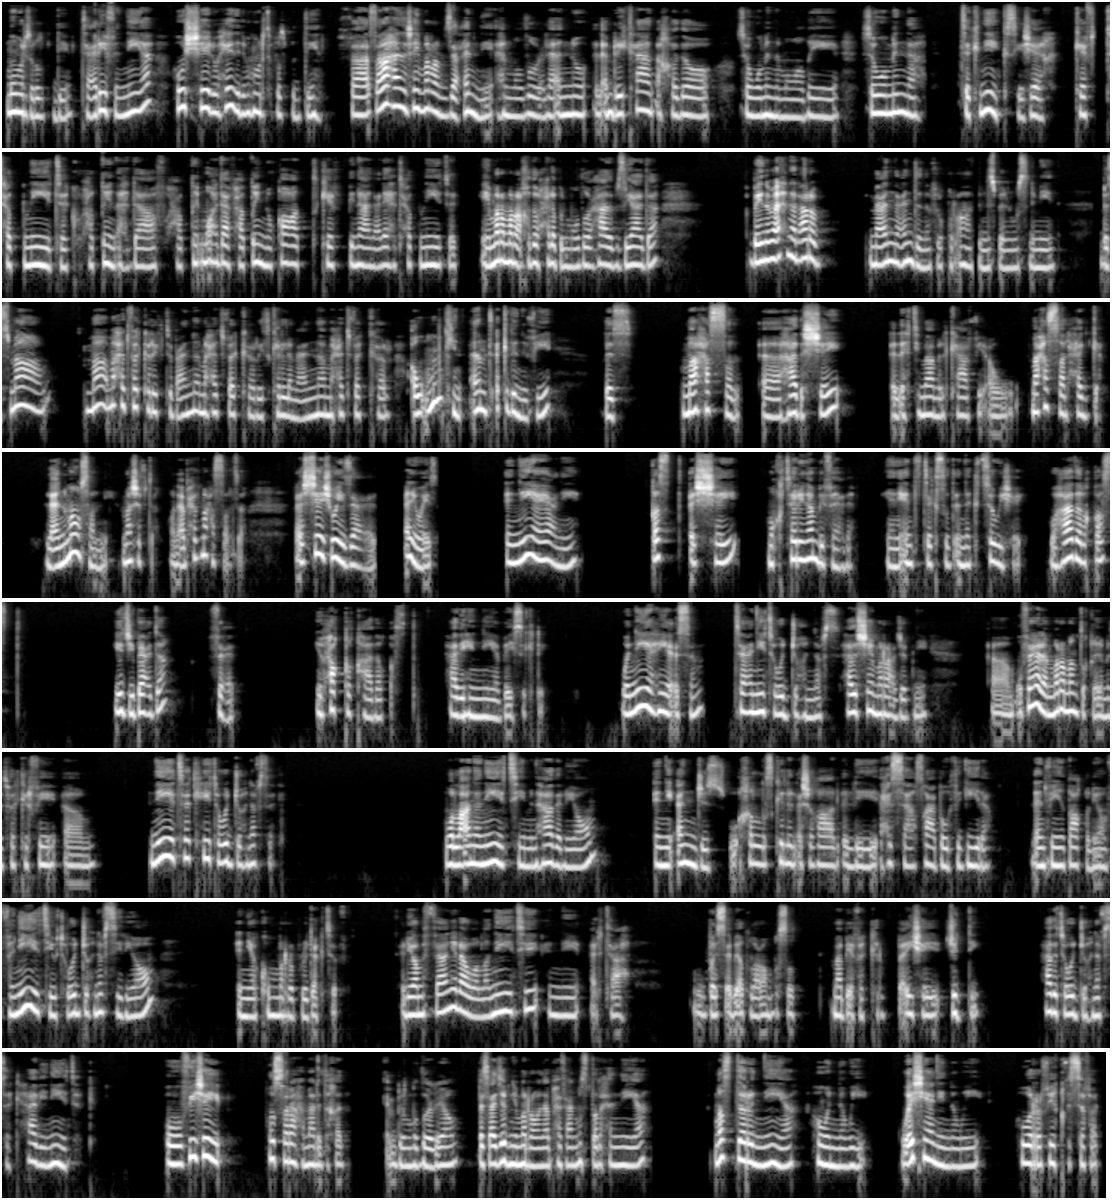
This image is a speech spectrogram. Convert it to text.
مو مرتبط بالدين. تعريف النية هو الشيء الوحيد اللي مو مرتبط بالدين. فصراحة هذا شيء مرة مزعلني هالموضوع لأنه الأمريكان أخذوه سووا منه مواضيع سووا منه تكنيكس يا شيخ. كيف تحط نيتك وحاطين أهداف وحاطين مو أهداف حاطين نقاط كيف بناء عليها تحط نيتك. يعني مرة مرة أخذوه حلب الموضوع هذا بزيادة. بينما إحنا العرب مع أن عندنا في القرآن بالنسبة للمسلمين بس ما ما ما حد فكر يكتب عنه ما حد فكر يتكلم عنه ما حد فكر أو ممكن أنا متأكدة إنه فيه بس ما حصل آه هذا الشيء الاهتمام الكافي أو ما حصل حقه لأنه ما وصلني ما شفته وأنا أبحث ما حصلته. فالشيء شوي يزعل. Anyways النية يعني قصد الشيء مقترنا بفعله. يعني أنت تقصد أنك تسوي شيء وهذا القصد يجي بعده فعل. يحقق هذا القصد. هذه النية basically. والنية هي اسم تعني توجه النفس. هذا الشيء مرة عجبني. وفعلا مرة منطقي لما تفكر فيه. نيتك هي توجه نفسك. والله أنا نيتي من هذا اليوم إني أنجز وأخلص كل الأشغال اللي أحسها صعبة وثقيلة لأن فيني طاقة اليوم. فنيتي وتوجه نفسي اليوم إني أكون مرة productive. اليوم الثاني لا والله نيتي إني أرتاح وبس أبي أطلع وأنبسط ما أبي أفكر بأي شيء جدي. هذا توجه نفسك هذه نيتك. وفي شيء هو الصراحة ما له دخل بالموضوع اليوم بس عجبني مرة وأنا أبحث عن مصطلح النية. مصدر النية هو النوي. وإيش يعني النوي؟ هو الرفيق في السفر.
